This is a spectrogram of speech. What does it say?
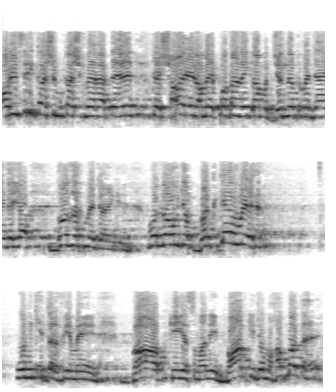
और इसी कश्म कश में रहते हैं कि शायद हमें पता नहीं कि हम जन्नत में जाएँगे या दोजख में जाएँगे। वो लोग जो भटके हुए हैं, उनकी तरफ़ में बाप की आसमानी बाप की जो मोहब्बत है,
